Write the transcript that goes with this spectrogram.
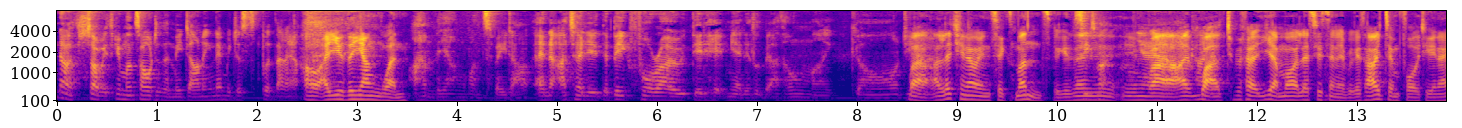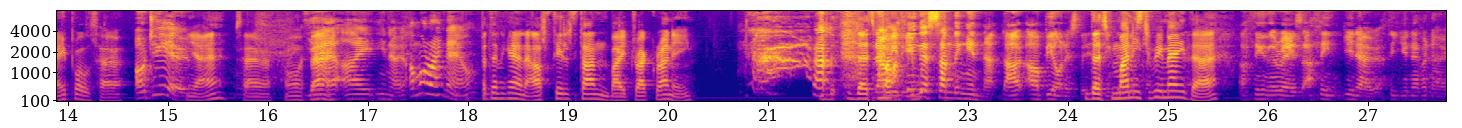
no, sorry, three months older than me, darling. Let me just put that out. Oh, are you the young one? I'm the young one, sweetheart. And I tell you, the big 4 did hit me a little bit. I thought, oh my god. Well, know. I'll let you know in six months because then. Six months, you- yeah, well, I, well, of. to be fair, yeah, more or less, isn't it? Because I turned forty in April, so oh, do you? yeah, so almost Yeah, there. I, you know, I'm all right now. But then again, I'll still stand by Drag Granny. There's No, I think there's something in that. I, I'll be honest with you. There's there money to be made there. I think there is. I think you know. I think you never know.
